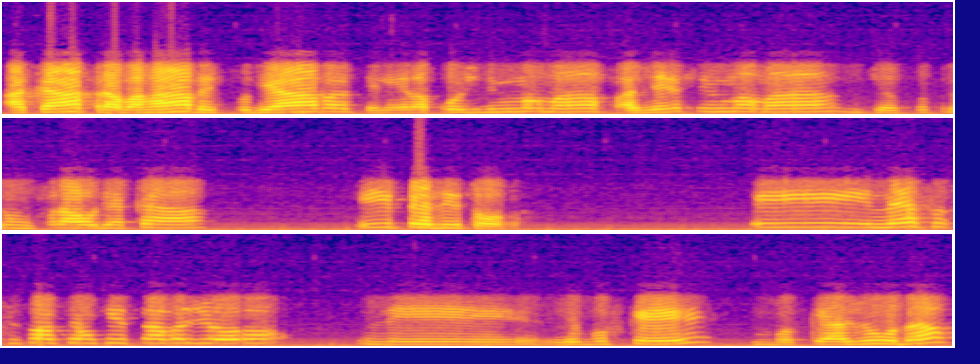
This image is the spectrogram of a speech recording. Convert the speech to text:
Acá trabalhava, estudava, tinha o apoio de fazia isso de minha mamã. Eu sofri um fraude acá e perdi tudo. E nessa situação que estava eu, lhe, busquei, busquei ajuda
